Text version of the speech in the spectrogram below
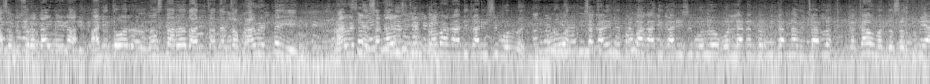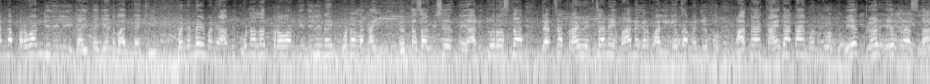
असं दुसरं काही नाही ना. आणि तो रस्ता रहदारीचा त्यांचा प्रायव्हेट नाही आहे. प्रायव्हेट नाही सकाळीच मी प्रभाग अधिकारीशी बोललोय. बरोबर? सकाळी मी प्रभाग अधिकारीशी बोललो. बोलल्यानंतर मी त्यांना विचारलं का हो? म्हणतं सर तुम्ही यांना परवानगी दिली का इथं गेट बांधण्याची? म्हणे नाही म्हणे आम्ही कोणालाच परवानगी दिली नाही कोणाला काही तसा विषयच नाही. आणि तो रस्ता त्यांचा प्रायव्हेटचा नाही महानगरपालिकेचा. म्हणजे तो आता कायदा काय म्हणतो? एक घर एक रस्ता.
